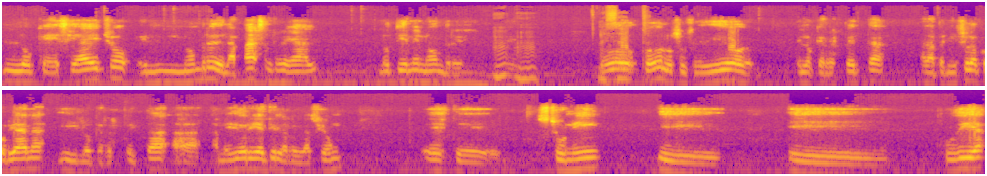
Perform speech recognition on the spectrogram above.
lo que se ha hecho en nombre de la paz real no tiene nombre. Todo, todo lo sucedido en lo que respecta a la península coreana y lo que respecta a, a Medio Oriente y la relación este, suní y, y judía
